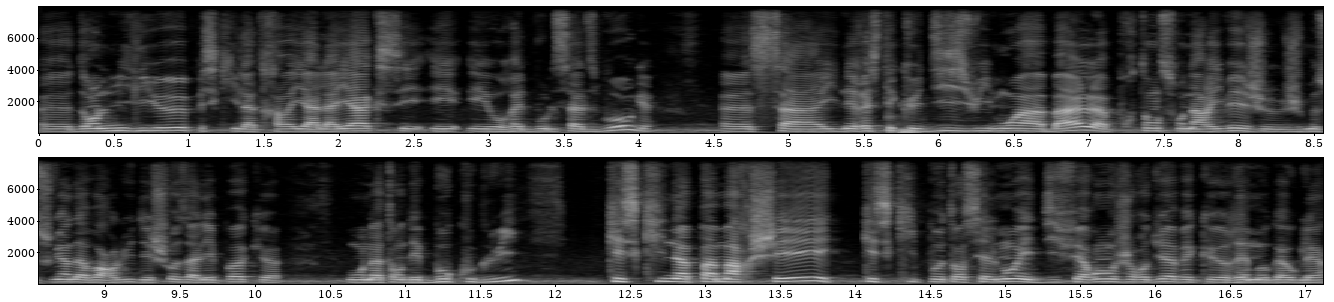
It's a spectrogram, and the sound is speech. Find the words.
dans le milieu, puisqu'il a travaillé à l'Ajax et, au Red Bull Salzbourg. ça, il n'est resté que 18 mois à Bâle. Pourtant, son arrivée, je, me souviens d'avoir lu des choses à l'époque où on attendait beaucoup de lui. Qu'est-ce qui n'a pas marché Qu'est-ce qui potentiellement est différent aujourd'hui avec euh, Remo Gaugler?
